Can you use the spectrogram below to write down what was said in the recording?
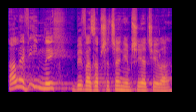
ale w innych bywa zaprzeczeniem przyjaciela.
